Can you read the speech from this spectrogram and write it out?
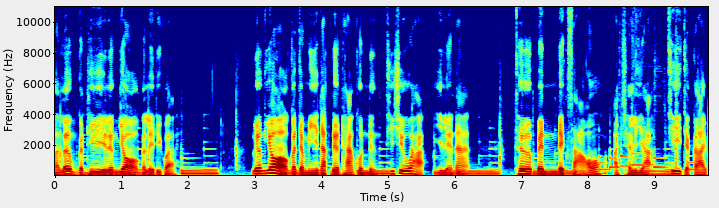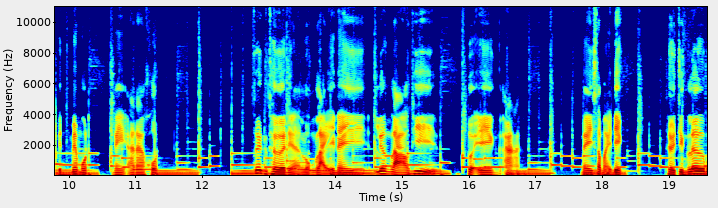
มาเริ่มกันที่เรื่องย่อกันเลยดีกว่า เรื่องย่อก็จะมีนักเดินทางคนหนึ่งที่ชื่อว่าอีเลนาเธอเป็นเด็กสาวอัจฉริยะที่จะกลายเป็นแม่มดในอนาคต ซึ่งเธอเนี่ยหลงไหลในเรื่องราวที่ตัวเองอ่านในสมัยเด็ก เธอจึงเริ่ม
